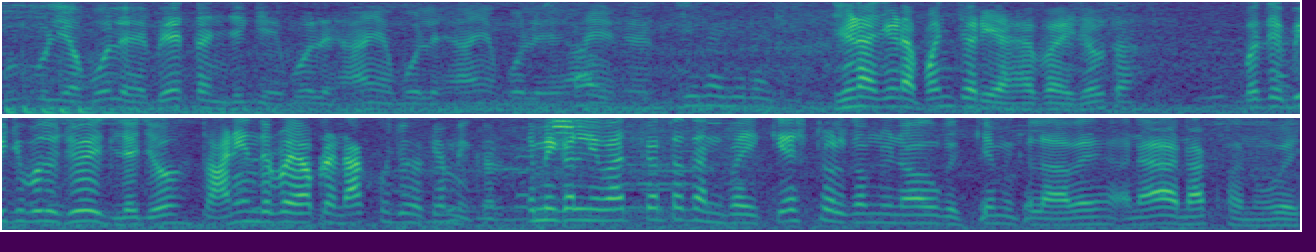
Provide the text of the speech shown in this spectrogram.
બુલબુલિયા બોલે છે બે ત્રણ જગ્યાએ બોલે છે અહીંયા બોલે છે અહીંયા બોલે છે અહીંયા ઝીણા ઝીણા પંચરિયા હે ભાઈ જોતા. બધે બીજું બધું જોઈ જ લેજો. તો આની અંદર ભાઈ આપણે નાખવું જોઈએ કેમિકલ કેમિકલની વાત કરતા હતા ને ભાઈ કેસ્ટ્રોલ કંપનીનું આવું કંઈક કેમિકલ આવે અને આ નાખવાનું હોય.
